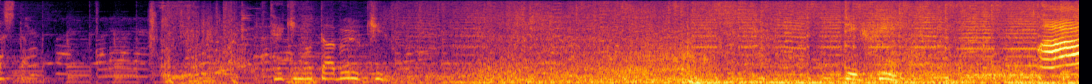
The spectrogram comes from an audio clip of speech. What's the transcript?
ました。敵のダブルキル。ディフィー！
